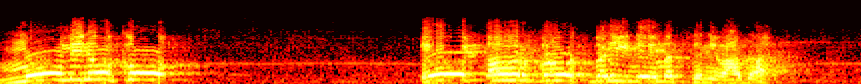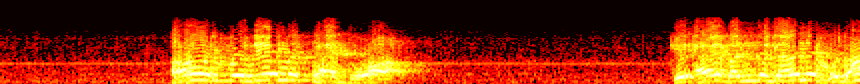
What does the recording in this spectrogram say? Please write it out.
مومنوں کو ایک اور بہت بڑی نعمت سے نوازا۔ ہے اور وہ نعمت ہے دعا کہ اے بندگان خدا،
